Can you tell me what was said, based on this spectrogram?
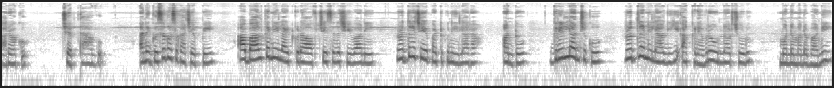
అరవకు చెప్తా ఆగు అని గుసగుసగా చెప్పి ఆ బాల్కనీ లైట్ కూడా ఆఫ్ చేసిన శివాని. రుద్ర చేపట్టుకుని ఇలారా అంటూ గ్రిల్ అంచుకు రుద్రని లాగి అక్కడెవరో ఉన్నారు చూడు. మొన్న మన బని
